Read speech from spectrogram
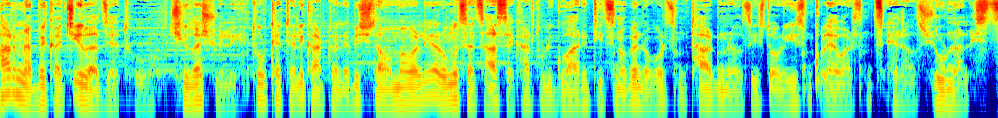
ფარნა ბეკა ჭილაძე თუ ჩილაშვილი თურქეთელი ქართველების შთამომავალია, რომელსაც ასე ქართული გვარით იცნობენ როგორც მთარგმნელს, ისტორიის მკვლევარს, მწერალს, ჟურნალისტს.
